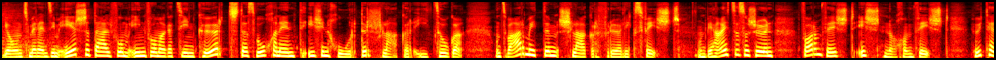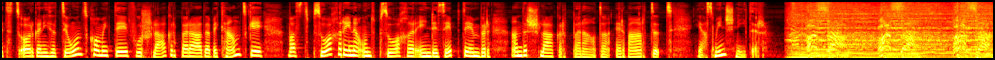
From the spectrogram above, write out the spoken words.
Ja, und wir haben es im ersten Teil vom Infomagazin gehört. Das Wochenende ist in Chur der Schlager eingezogen. Und zwar mit dem Schlagerfrühlingsfest. Und wie heißt es so schön? Vor dem Fest ist nach dem Fest. Heute hat das Organisationskomitee für Schlagerparade bekannt gegeben, was die Besucherinnen und Besucher Ende September an der Schlagerparade erwartet. Jasmin Schneider. Wasser, Wasser, Wasser, Wasser.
